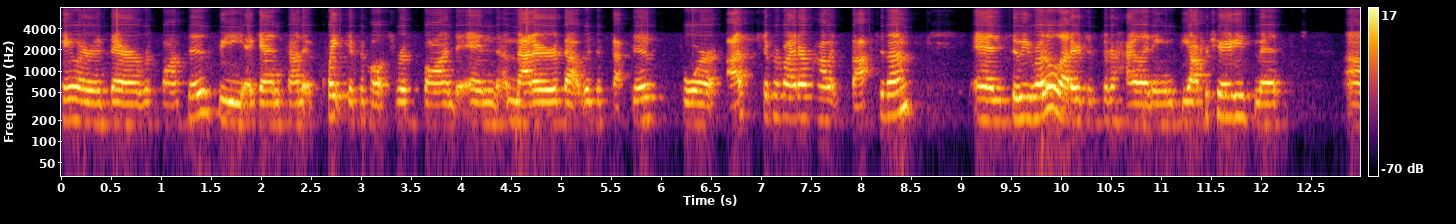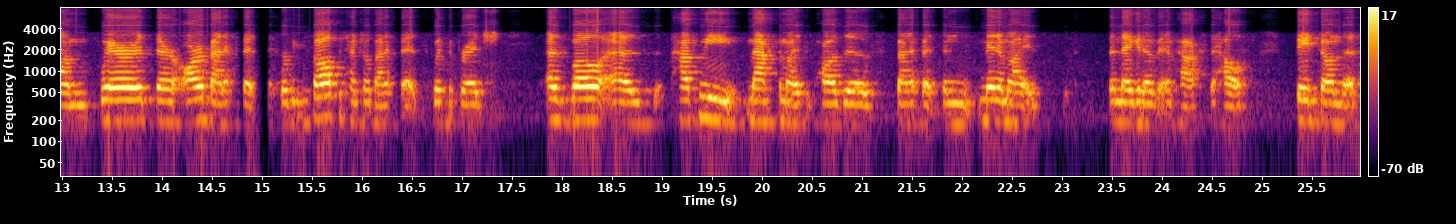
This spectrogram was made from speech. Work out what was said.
tailor their responses, we again found it quite difficult to respond in a manner that was effective for us to provide our comments back to them. And so we wrote a letter just sort of highlighting the opportunities missed, um, where there are benefits, where we saw potential benefits with the bridge, as well as how can we maximize the positive benefits and minimize the negative impacts to health based on this.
